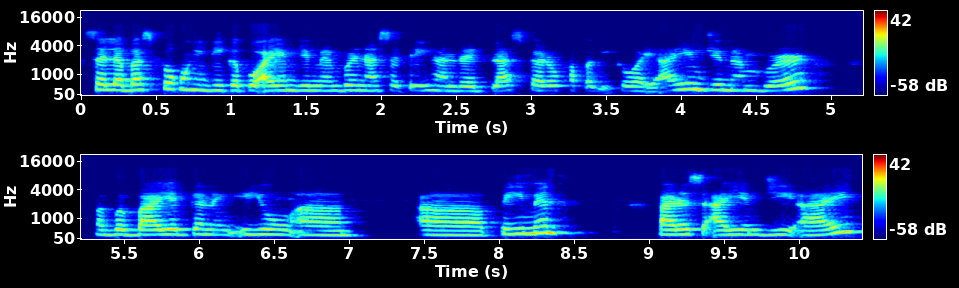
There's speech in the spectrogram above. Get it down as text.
sa labas po, kung hindi ka po IMG member, nasa 300 plus. Pero kapag ikaw ay IMG member, magbabayad ka ng iyong uh, uh, payment para sa IMGI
